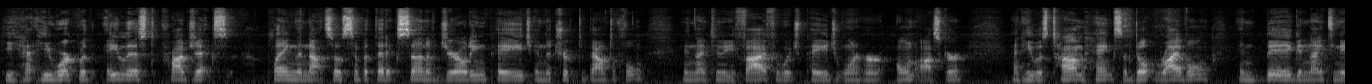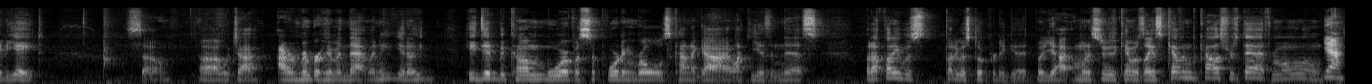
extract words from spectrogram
He, ha- he worked with A list projects, playing the not so sympathetic son of Geraldine Page in The Trip to Bountiful in 1985, for which Page won her own Oscar. And he was Tom Hanks' adult rival in Big in 1988. So, uh, which I, I remember him in that. But he, you know, he he did become more of a supporting roles kind of guy, like he is in this. But I thought he was thought he was still pretty good. But yeah, when as soon as he came, I was like, it's Kevin McAllister's dad from Home Alone. Yeah.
